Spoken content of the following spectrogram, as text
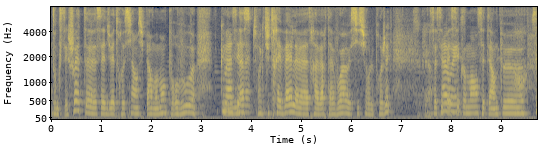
Donc c'est chouette. Ça a dû être aussi un super moment pour vous que, bah, que tu te révèles à travers ta voix aussi sur le projet. Ça s'est ah passé comment? C'était un peu oh,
